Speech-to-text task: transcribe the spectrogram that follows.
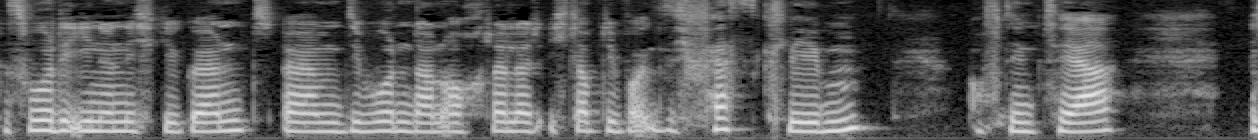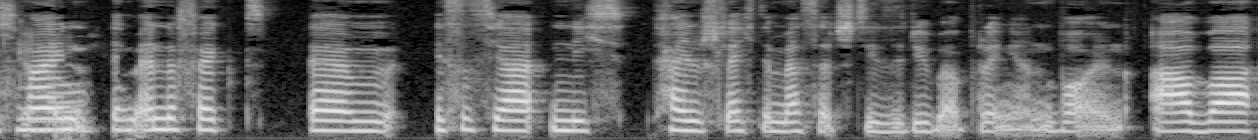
Das wurde ihnen nicht gegönnt. Ähm, die wurden dann auch relativ, ich glaube, die wollten sich festkleben auf dem Teer. Ich Genau. meine, im Endeffekt ähm, ist es ja nicht keine schlechte Message, die sie überbringen wollen, aber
